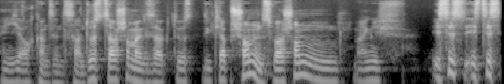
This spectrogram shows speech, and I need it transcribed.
Eigentlich auch ganz interessant. Du hast es auch schon mal gesagt. Du hast, ich glaube schon, es war schon eigentlich. Ist es, ist es,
